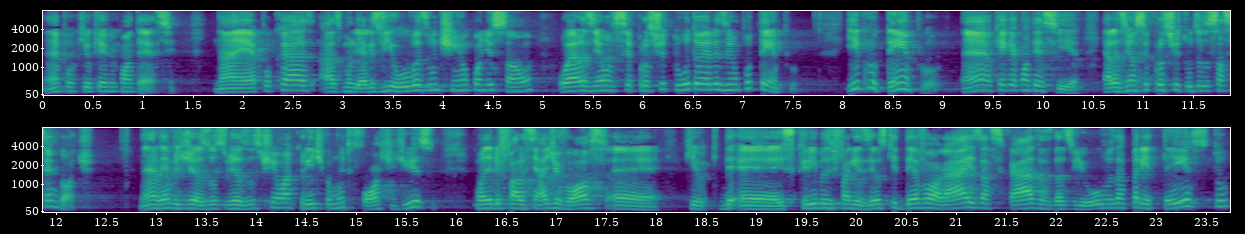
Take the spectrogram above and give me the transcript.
Né? Porque o que, que acontece? Na época, as mulheres viúvas não tinham condição, ou elas iam ser prostitutas ou elas iam para o templo. E para o templo, né, o que, que acontecia? Elas iam ser prostitutas do sacerdote. Né? Lembra de Jesus? Jesus tinha uma crítica muito forte disso, quando ele fala assim: ah, de vós, é, que, é, escribas e fariseus, que devorais as casas das viúvas a pretexto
